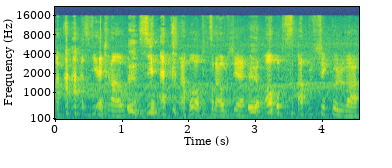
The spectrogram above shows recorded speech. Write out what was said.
Zjechał! Zjechał! Obstrał się! Obstrał się, kurwa!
